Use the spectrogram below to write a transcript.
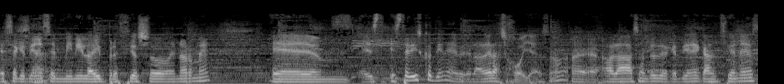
ese que Sí. tienes en vinilo ahí precioso, enorme. Eh, es- este disco tiene verdaderas joyas, ¿no? Eh, hablabas antes de que tiene canciones.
